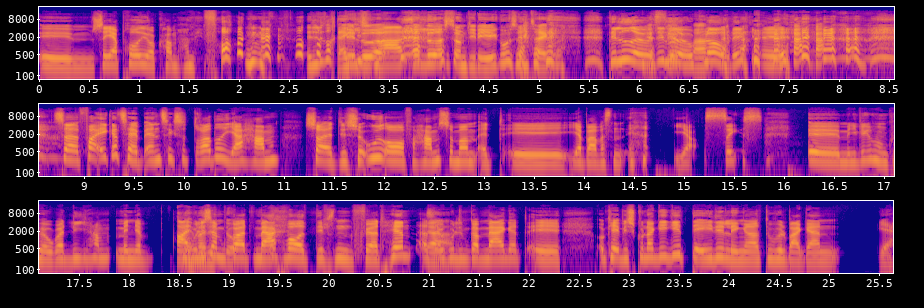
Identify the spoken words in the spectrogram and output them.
Øhm, så jeg prøvede jo at komme ham i for. Det lyder rigtig Det lyder, smart. det lyder som dit ego, som taler. Det lyder jo, Jeg det lyder jo klogt, ikke? Øh, så for ikke at tabe ansigt, så droppede jeg ham, så at det så ud over for ham, som om, at øh, jeg bare var sådan, ja, ses. Øh, men i virkeligheden kunne jeg jo godt lide ham, men jeg kunne Ej, ligesom godt mærke, hvor det sådan førte hen. Altså, Ja. jeg kunne ligesom godt mærke, at øh, okay, vi skulle nok ikke date længere. Du vil bare gerne, ja,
